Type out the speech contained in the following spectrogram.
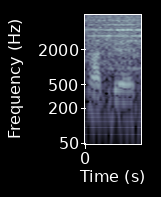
大学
